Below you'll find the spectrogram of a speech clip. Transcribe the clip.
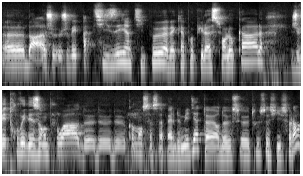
euh, bah, je, vais pactiser un petit peu avec la population locale, je vais trouver des emplois de, comment ça s'appelle, de médiateurs, de tout ceci, cela,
